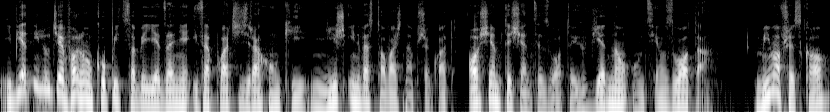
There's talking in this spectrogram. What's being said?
i biedni ludzie wolą kupić sobie jedzenie i zapłacić rachunki, niż inwestować na przykład 8 tysięcy złotych w jedną uncję złota. Mimo wszystko,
